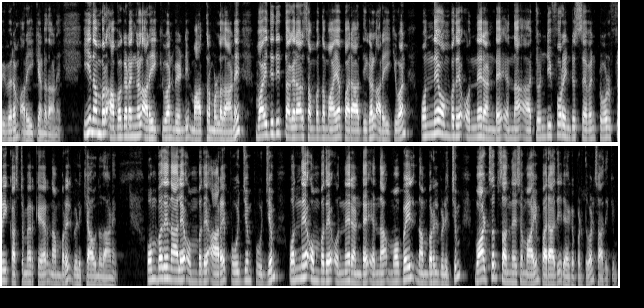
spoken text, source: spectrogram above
വിവരം അറിയിക്കേണ്ടതാണ്. ഈ നമ്പർ അപകടങ്ങൾ അറിയിക്കുവാൻ വേണ്ടി മാത്രമുള്ളതാണ്. വൈദ്യുതി തകരാർ സംബന്ധമായ പരാതികൾ അറിയിക്കുവാൻ ഒന്ന് ഒമ്പത് ഒന്ന് രണ്ട് എന്ന twenty four into seven toll free customer care നമ്പറിൽ വിളിക്കാവുന്നതാണ്. ഒമ്പത് നാല് ഒമ്പത് ആറ് പൂജ്യം പൂജ്യം ഒന്ന് ഒമ്പത് ഒന്ന് രണ്ട് എന്ന മൊബൈൽ നമ്പറിൽ വിളിച്ചും വാട്സപ്പ് സന്ദേശമായും പരാതി രേഖപ്പെടുത്തുവാൻ സാധിക്കും.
